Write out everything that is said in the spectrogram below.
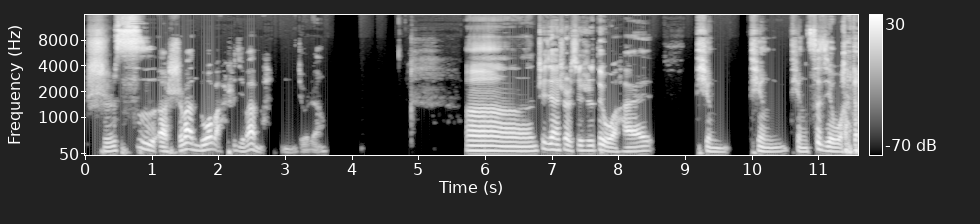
十四呃十万多吧，十几万吧，嗯，就这样。嗯，这件事其实对我还挺挺挺刺激我的，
